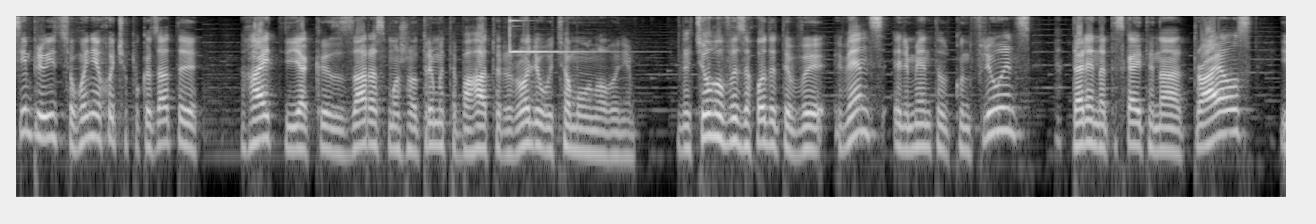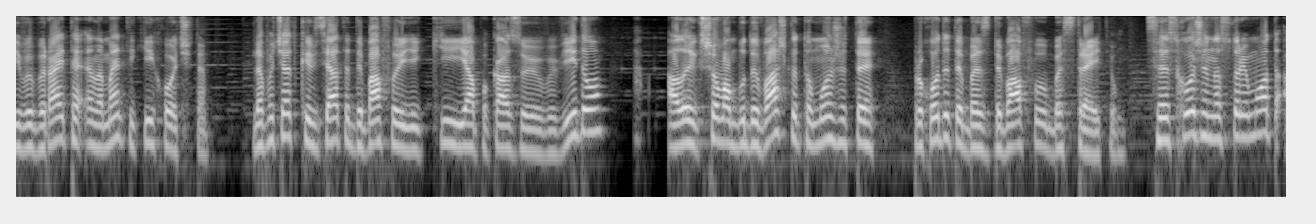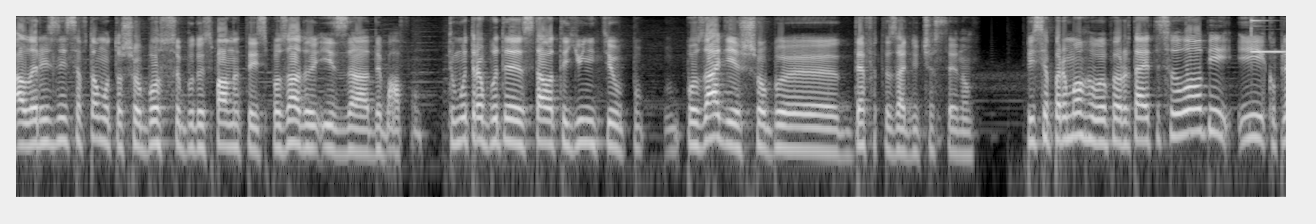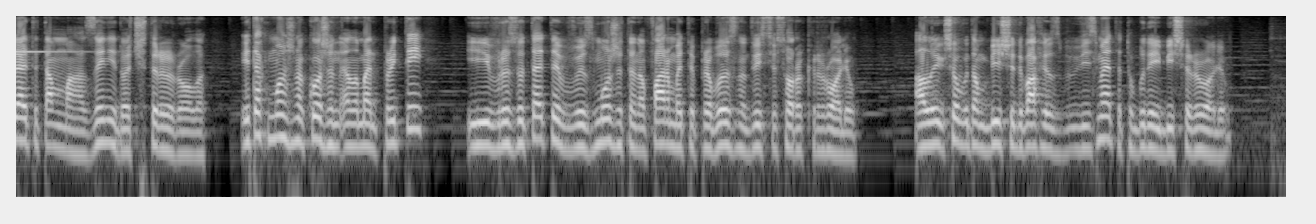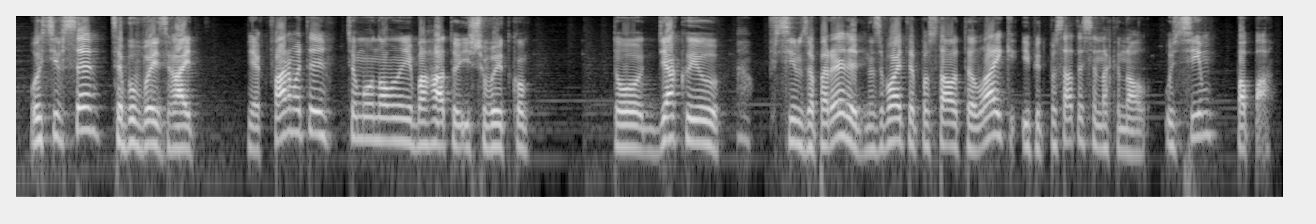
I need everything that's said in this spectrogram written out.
Всім привіт! Сьогодні я хочу показати гайд, як зараз можна отримати багато реролів у цьому оновленні. Для цього ви заходите в Events, Elemental Confluence, далі натискаєте на Trials і вибираєте елемент, який хочете. Для початку взяти дебафи, які я показую в відео, але якщо вам буде важко, то можете проходити без дебафу, без трейтів. Це схоже на Mode, але різниця в тому, то, що боси будуть спавнитись позаду із-за дебафу. Тому треба буде ставити юнітів позаді, щоб е, дефати задню частину. Після перемоги ви повертаєтеся до лобі і купляєте там в магазині 24 роли. І так можна кожен елемент пройти, і в результаті ви зможете нафармити приблизно 240 ролів. Але якщо ви там більше дебафів візьмете, то буде і більше ролів. Ось і все. Це був весь гайд, як фармити в цьому оновленні багато і швидко. То дякую всім за перегляд. Не забувайте поставити лайк і підписатися на канал. Усім па-па!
